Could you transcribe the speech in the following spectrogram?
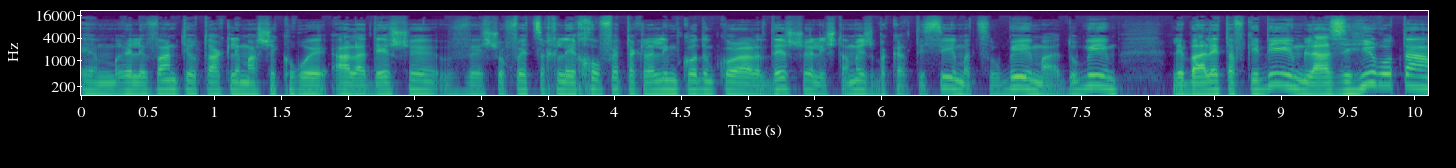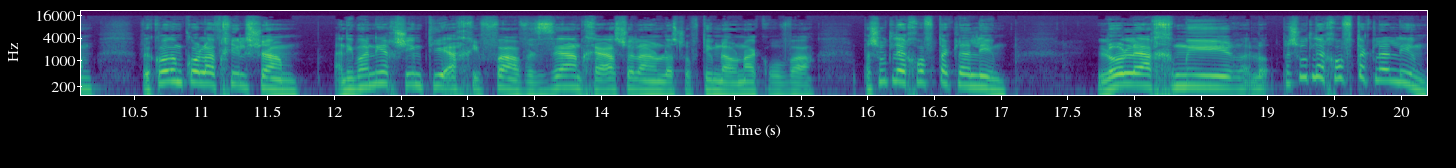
הן רלוונטיות רק למה שקורה על הדשא, ושופט צריך לאכוף את הכללים קודם כל על הדשא, להשתמש בכרטיסים הצהובים, האדומים, לבעלי תפקידים, להזהיר אותם, וקודם כל להתחיל שם. אני מניח שאם תהיה אכיפה, וזו ההנחיה שלנו לשופטים לעונה הקרובה, פשוט לאכוף את הכללים. לא להחמיר, לא, פשוט לאכוף את הכללים.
